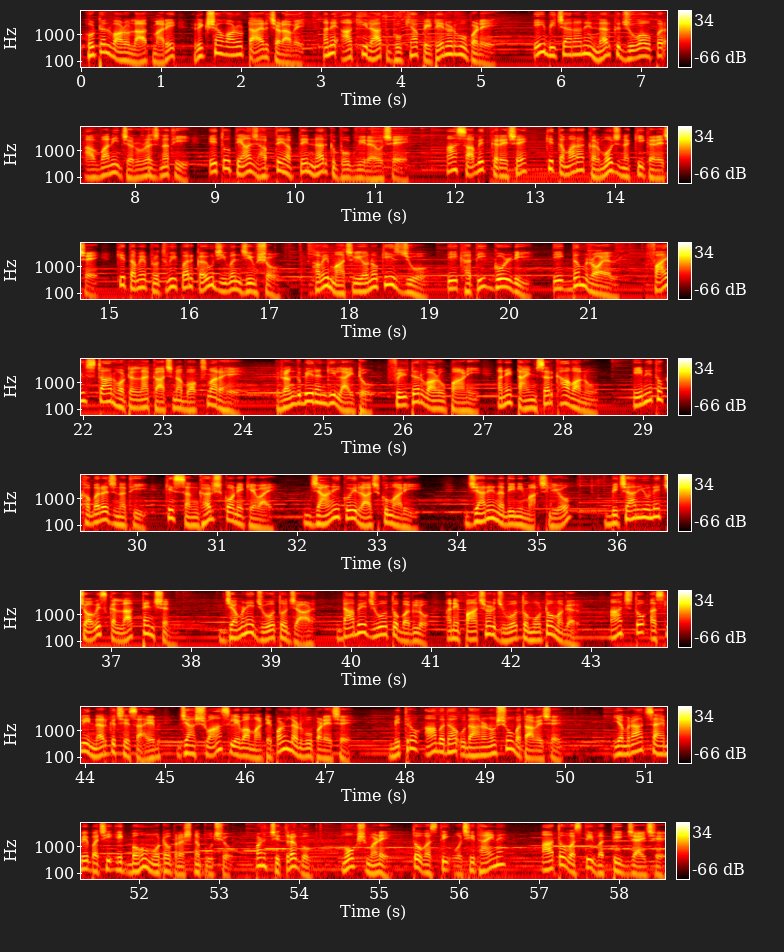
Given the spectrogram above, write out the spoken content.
હોટલવાળો લાત મારે, રિક્ષાવાળો ટાયર ચડાવે અને આખી રાત ભૂખ્યા પેટે રડવું પડે. એ બિચારાને નર્ક જોવા ઉપર આવવાની જરૂર જ નથી, એ તો ત્યાં જ હપ્તે હપ્તે નર્ક ભોગવી રહ્યો છે. આ સાબિત કરે છે કે તમારા કર્મો જ નક્કી કરે છે કે તમે પૃથ્વી પર કયું જીવન જીવશો. હવે માછલીઓનો કેસ જુઓ. એક હતી ગોલ્ડી, એકદમ રોયલ. ફાઇવ સ્ટાર હોટલના કાચના બોક્સમાં રહે. રંગબેરંગી લાઇટો, ફિલ્ટરવાળું પાણી અને ટાઈમસર ખાવાનું. એને તો ખબર જ નથી કે સંઘર્ષ કોને કહેવાય. જાણે કોઈ રાજકુમારી. જ્યારે નદીની માછલીઓ, બિચારીઓને ચોવીસ કલાક ટેન્શન. જમણે જુઓ તો ઝાડ ડાબે જુઓ તો બગલો અને પાછળ જુઓ તો મોટો મગર. આજ તો અસલી નર્ક છે સાહેબ, જ્યાં શ્વાસ લેવા માટે પણ લડવું પડે છે. મિત્રો, આ બધા ઉદાહરણો શું બતાવે છે? યમરાજ સાહેબે પછી એક બહુ મોટો પ્રશ્ન પૂછ્યો, પણ ચિત્રગુપ્ત, મોક્ષ મળે તો વસ્તી ઓછી થાય ને? આ તો વસ્તી વધતી જ જાય છે.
